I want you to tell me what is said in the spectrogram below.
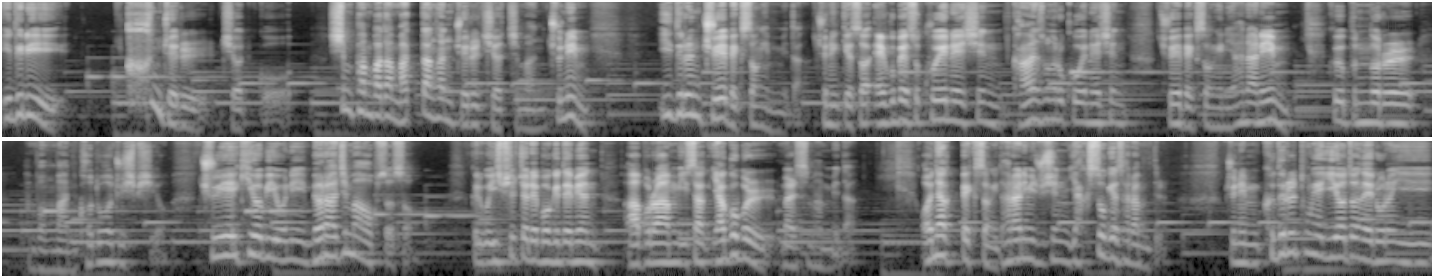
이들이 큰 죄를 지었고 심판받아 마땅한 죄를 지었지만 주님 이들은 주의 백성입니다. 주님께서 애굽에서 구해내신 강한 손으로 구해내신 주의 백성이니 하나님 그 분노를 한 번만 거두어 주십시오. 주의 기업이 오니 멸하지 마옵소서. 그리고 27절에 보게 되면 아브라함, 이삭, 야곱을 말씀합니다. 언약 백성이다. 하나님이 주신 약속의 사람들. 주님 그들을 통해 이어져 내려오는 이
